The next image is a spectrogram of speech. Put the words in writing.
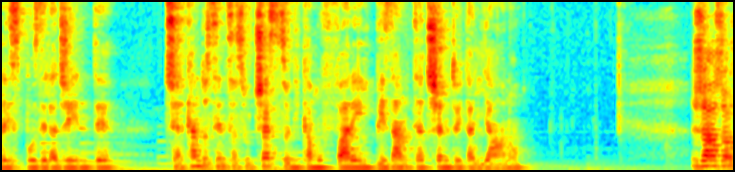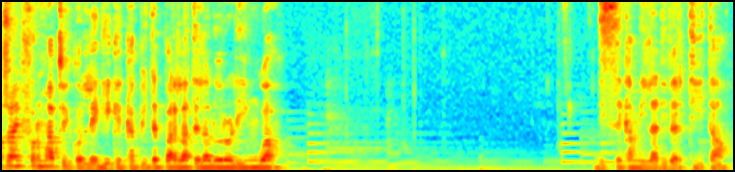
rispose l'agente, cercando senza successo di camuffare il pesante accento italiano. Già, già, ho già informato i colleghi che capite e parlate la loro lingua, disse Camilla divertita.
